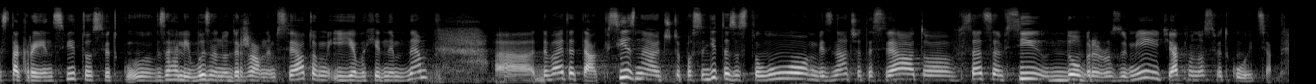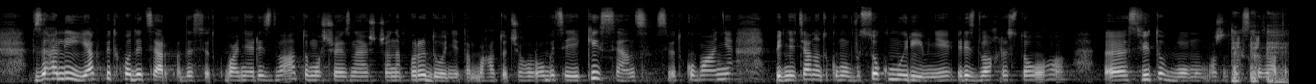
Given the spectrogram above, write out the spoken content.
100 країн світу святку, взагалі визнано державним святом і є вихідним днем. Е, Давайте так, всі знають, що посидіти за столом, відзначити свято, все це всі добре розуміють, як воно святкується. Взагалі, як підходить церква до святкування Різдва, тому що я знаю, що напередодні там багато чого робиться. Який сенс святкування, підняття на такому високому рівні Різдва Христового, е, світовому, можна так сказати?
